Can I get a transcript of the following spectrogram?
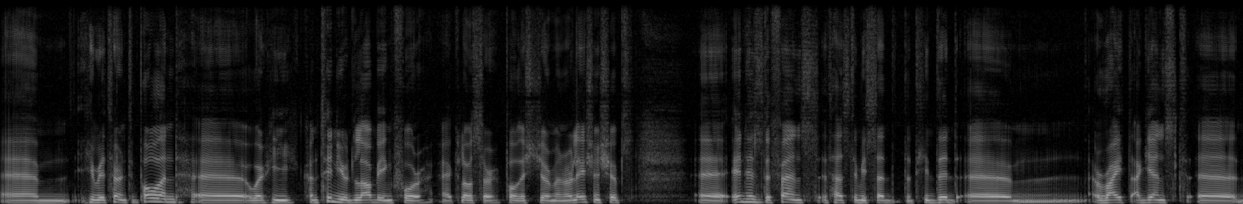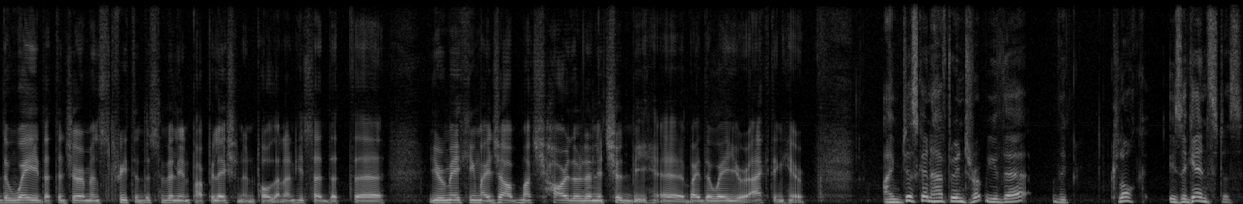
Um, he returned to Poland, where he continued lobbying for closer Polish-German relationships. Uh, in his defense, it has to be said that he did um, write against uh, the way that the Germans treated the civilian population in Poland, and he said that uh, you're making my job much harder than it should be by the way you're acting here. I'm just going to have to interrupt you there. The clock is against us.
